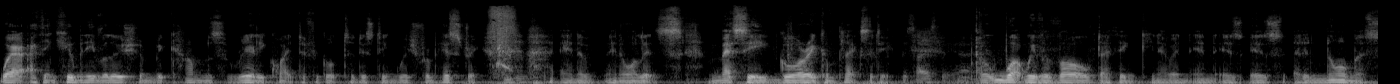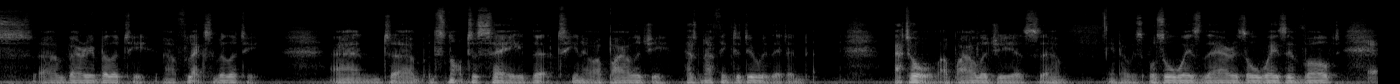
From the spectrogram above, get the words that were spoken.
where I think human evolution becomes really quite difficult to distinguish from history, in a, in all its messy, gory complexity. Precisely. Uh, Yeah. What we've evolved, I think, you know, in, in is is an enormous uh, variability, uh, flexibility. And um, it's not to say that you know our biology has nothing to do with it, and at all. Our biology is, um, you know, is, was always there, is always involved. Yeah.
